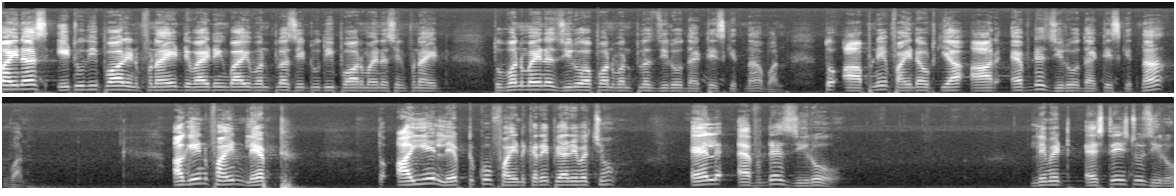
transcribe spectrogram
minus e to the power infinite dividing by one plus e to the power minus infinite तो one minus zero upon one plus zero that is कितना वन तो आपने फाइंड आउट किया R f dash zero that is कितना वन अगेन फाइंड लेफ्ट तो आइए लेफ्ट को फाइंड करें प्यारे बच्चों L f dash zero limit s tends to zero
